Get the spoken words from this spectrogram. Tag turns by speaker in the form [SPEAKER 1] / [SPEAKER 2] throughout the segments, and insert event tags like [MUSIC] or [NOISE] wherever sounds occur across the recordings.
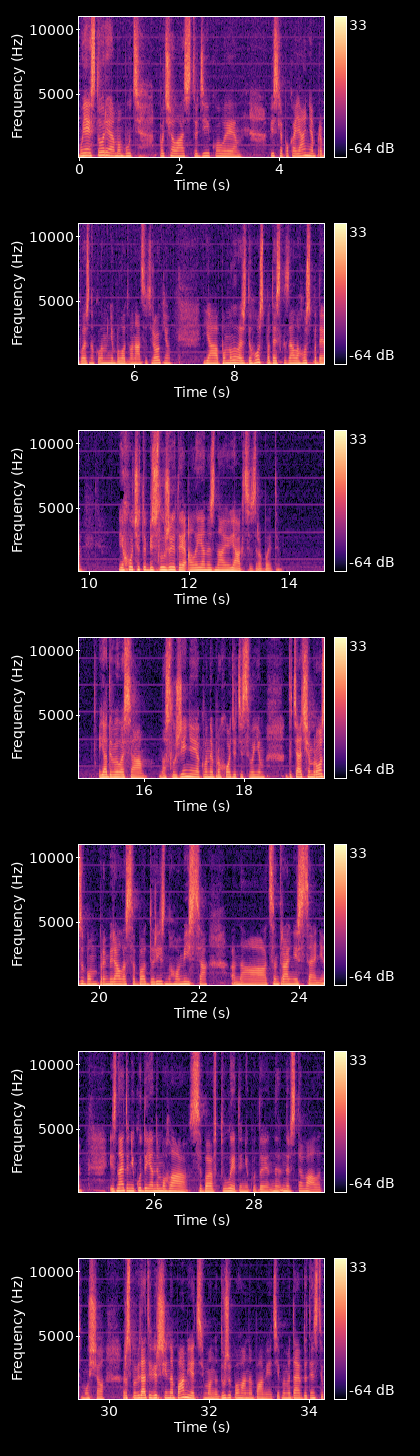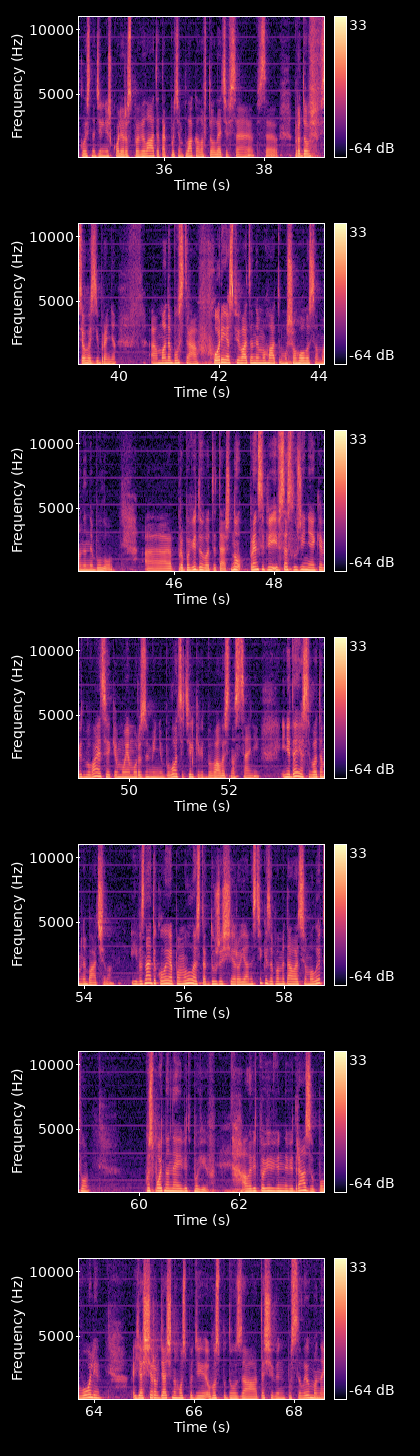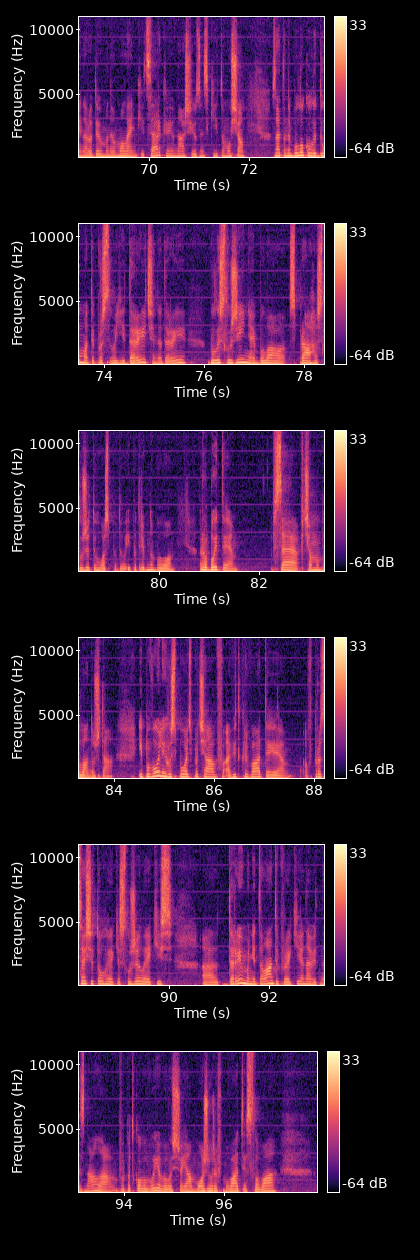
[SPEAKER 1] Моя історія, мабуть, почалась тоді, коли після покаяння, приблизно коли мені було 12 років, я помолилась до Господа і сказала: Господи, я хочу тобі служити, але я не знаю, як це зробити. Я дивилася на служіння, як вони проходять із своїм дитячим розумом, приміряла себе до різного місця на центральній сцені. І знаєте, нікуди я не могла себе втулити, нікуди не, не вставала, тому що розповідати вірші на пам'ять в мене дуже погана пам'ять. Я пам'ятаю в дитинстві, колись на дільній школі розповіла, та так потім плакала в туалеті все, все продовж всього зібрання. У мене був страх. В хорі я співати не могла, тому що голосу в мене не було. Е, Проповідувати теж. Ну, в принципі, і все служіння, яке відбувається, яке в моєму розумінні було, це тільки відбувалось на сцені. І ніде я себе там не бачила. І ви знаєте, коли я помолилась так дуже щиро, я настільки запам'ятала цю молитву, Господь на неї відповів. Але відповів він не відразу, поволі. Я щиро вдячна Господі, Господу за те, що він поселив мене і народив мене в маленькій церкві, в нашій Озинській, тому що, знаєте, не було коли думати про свої дари чи не дари. Були служіння і була спрага служити Господу, і потрібно було робити все, в чому була нужда. І поволі Господь почав відкривати в процесі того, як я служила, якісь е, дарив мені таланти, про які я навіть не знала. Випадково виявилось, що я можу рифмувати слова.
